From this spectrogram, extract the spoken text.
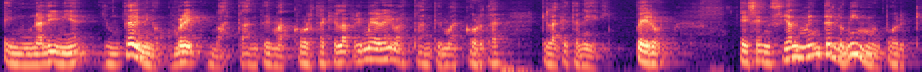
en una línea y un término. Hombre, bastante más corta que la primera y bastante más corta que la que tenéis aquí. Pero esencialmente es lo mismo, porque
